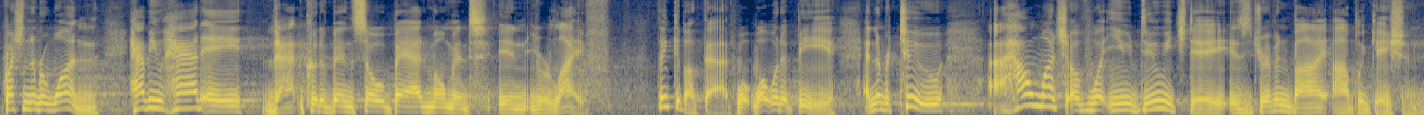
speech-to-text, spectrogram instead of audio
Question number one Have you had a that could have been so bad moment in your life? Think about that. What, what would it be? And number two, uh, how much of what you do each day is driven by obligation?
